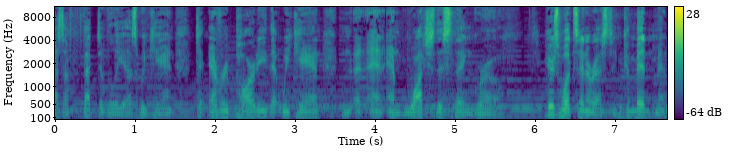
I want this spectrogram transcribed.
as effectively as we can to every party that we can and, and, and watch this thing grow. Here's what's interesting commitment.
